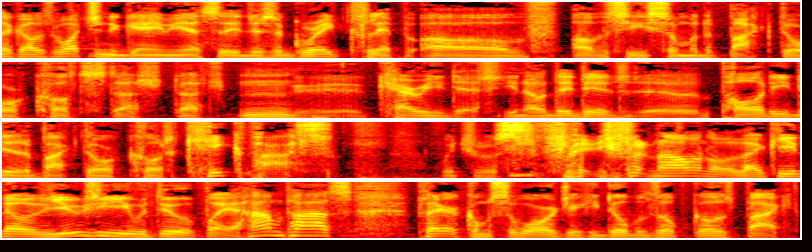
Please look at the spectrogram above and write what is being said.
like I was watching the game yesterday. There's a great clip of obviously some of the backdoor cuts that that uh, Kerry did. You know, they did. Uh, Paddy did a backdoor cut kick pass. Which was pretty phenomenal. Like, you know, usually you would do it by a hand pass, player comes towards you, he doubles up, goes back.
